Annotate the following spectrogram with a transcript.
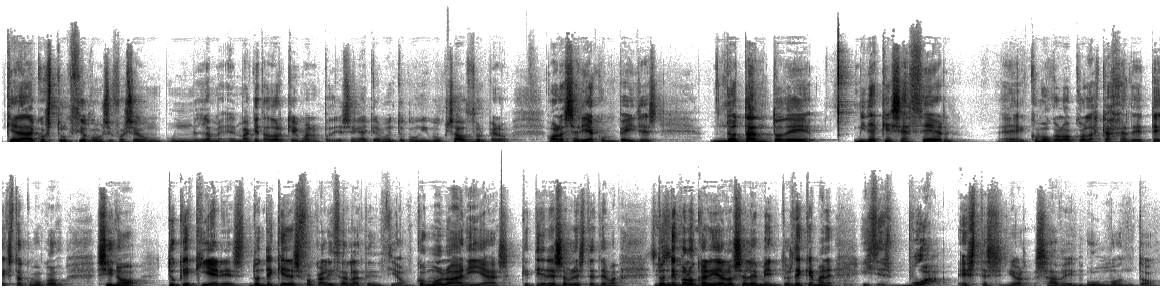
que era la construcción como si fuese un, el maquetador, que bueno, podía ser en aquel momento con ebooks author, pero ahora sería con pages. No tanto de, mira qué sé hacer, ¿eh? cómo coloco las cajas de texto, cómo sino, ¿tú qué quieres? ¿Dónde quieres focalizar la atención? ¿Cómo lo harías? ¿Qué tienes sobre este tema? ¿Dónde colocarías los elementos? ¿De qué manera? Y dices, ¡buah! Este señor sabe un montón.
